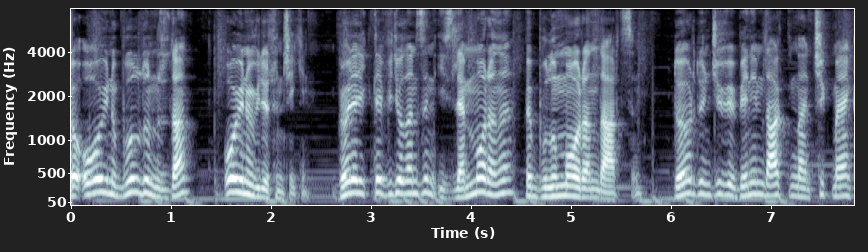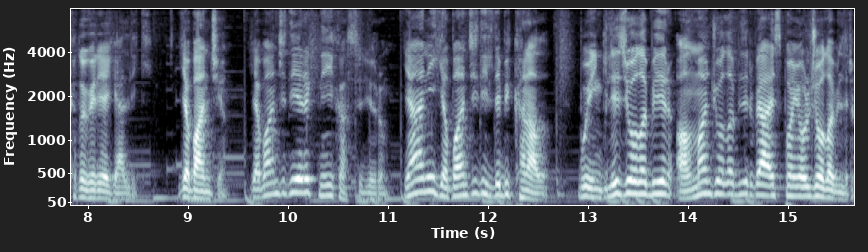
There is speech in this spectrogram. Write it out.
Ve o oyunu bulduğunuzda oyunun videosunu çekin. Böylelikle videolarınızın izlenme oranı ve bulunma oranı da artsın. Dördüncü ve benim de aklımdan çıkmayan kategoriye geldik. Yabancı. Yabancı diyerek neyi kastediyorum? Yani yabancı dilde bir kanal. Bu İngilizce olabilir, Almanca olabilir veya İspanyolca olabilir.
